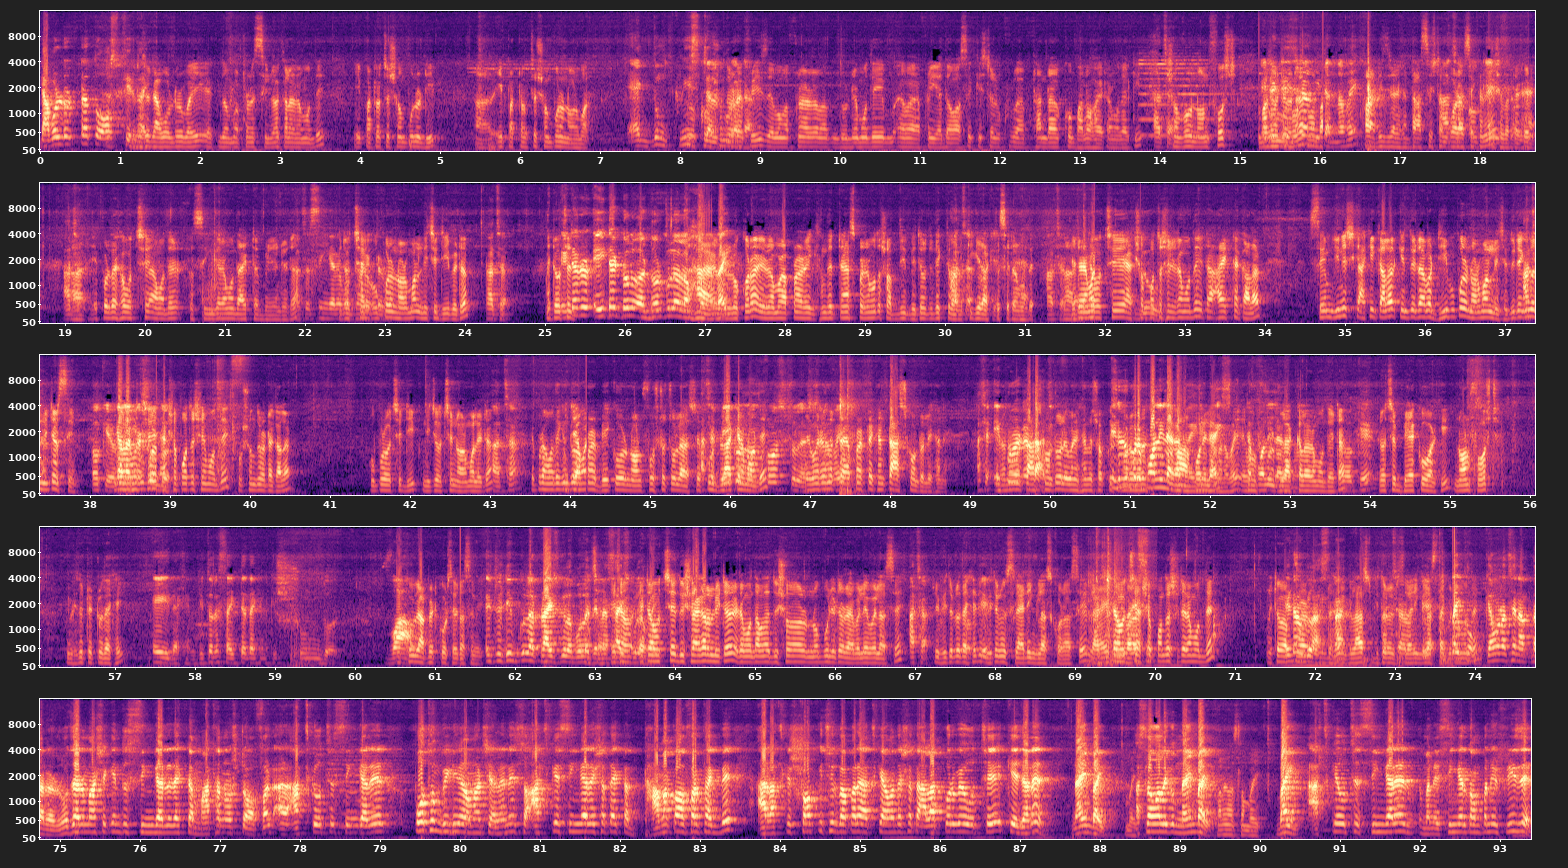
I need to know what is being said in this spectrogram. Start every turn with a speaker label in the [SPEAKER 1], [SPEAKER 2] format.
[SPEAKER 1] Double ডোরটা তো অস্থির ভাই।
[SPEAKER 2] ডাবল ডোর বাই একদম আপনার সিলভার কালারের মধ্যে। এই পাটটা হচ্ছে সম্পূর্ণ ডিপ আর এই পাটটা হচ্ছে সম্পূর্ণ নর্মাল।
[SPEAKER 1] একদম ক্রিস্টাল
[SPEAKER 2] সুন্দর একটা ফ্রিজ এবং আপনার দুধের মধ্যে আহ, আপনার ইয়ে দেওয়া আছে ক্রিস্টাল খুব ঠান্ডা খুব ভালো হয় এটার মধ্যে আর কি।
[SPEAKER 1] আচ্ছা।
[SPEAKER 2] সম্পূর্ণ নন ফোস্ট
[SPEAKER 1] ভাই?
[SPEAKER 2] হ্যাঁ টাচ সিস্টেম করা আছে এখানে
[SPEAKER 1] আচ্ছা।
[SPEAKER 2] এরপর দেখা হচ্ছে আমাদের সিঙ্গারের মধ্যে আরেকটা ভেরিয়েন্ট এটা।
[SPEAKER 1] আচ্ছা সিঙ্গারের
[SPEAKER 2] এটা
[SPEAKER 1] মধ্যে
[SPEAKER 2] হচ্ছে উপরে নর্মাল নিচে ডিপ এটা।
[SPEAKER 1] আচ্ছা।
[SPEAKER 2] এটা হচ্ছে
[SPEAKER 1] এইটার ডোরগুলো লক
[SPEAKER 2] হ্যাঁ
[SPEAKER 1] করা রাইট
[SPEAKER 2] লোক করা এর আমরা আপনার এখান থেকে ট্রান্সপারেন্ট মতো সব দিক ভিতর দেখতে পারেন
[SPEAKER 1] আচ্ছা,
[SPEAKER 2] কি কি
[SPEAKER 1] okay,
[SPEAKER 2] রাখতেছে মধ্যে।
[SPEAKER 1] আচ্ছা।
[SPEAKER 2] এটা আমার হচ্ছে একশো পঁচাশি লিটার মধ্যে এটা আরেকটা কালার সেম জিনিস একই কালার কিন্তু এটা আবার ডিপ উপরে নর্মাল নিচে দুইটা কিন্তু লিটার সেম
[SPEAKER 1] ওকে
[SPEAKER 2] কালার হচ্ছে একশো পঁচাশির মধ্যে খুব সুন্দর একটা কালার উপরে হচ্ছে ডিপ নিচে হচ্ছে নর্মাল এটা।
[SPEAKER 1] আচ্ছা।
[SPEAKER 2] এরপর আমাদের কিন্তু আপনার বেকোর নন ফোস্টও চলে আসছে
[SPEAKER 1] আচ্ছা,
[SPEAKER 2] ফুল ব্ল্যাকের
[SPEAKER 1] Beko
[SPEAKER 2] মধ্যে। এবং এটা আপনার একটা এখানে টাচ কন্ট্রোল এখানে।
[SPEAKER 1] আচ্ছা এই পুরোটা
[SPEAKER 2] টাচ
[SPEAKER 1] টাচ
[SPEAKER 2] কন্ট্রোল এবং এখানে সবকিছু
[SPEAKER 1] এটার উপরে poly লাগানো
[SPEAKER 2] পলি লাগানো ভাই
[SPEAKER 1] এটা
[SPEAKER 2] এবং
[SPEAKER 1] poly
[SPEAKER 2] ব্ল্যাক কালারের মধ্যে এটা। এটা হচ্ছে বেকো আর কি নন ভিতরটা একটু দেখাই।
[SPEAKER 1] এই দেখেন ভিতরের সাইডটা দেখেন কি সুন্দর।
[SPEAKER 2] খুবই আপডেট করছে এটা আছে ভাই
[SPEAKER 1] একটু ডিপগুলোর প্রাইসগুলো বলে দেন
[SPEAKER 2] এটা
[SPEAKER 1] সাইজগুলো
[SPEAKER 2] এটা হচ্ছে দুশো এগারো লিটার এর মধ্যে আমাদের লিটার আছে।
[SPEAKER 1] আচ্ছা।
[SPEAKER 2] ভিতরটা দেখে দিই ভিতরে স্লাইডিং গ্লাস করা আছে। এটা হচ্ছে একশো পঞ্চাশ লিটারের মধ্যে। এটাও
[SPEAKER 1] এটাও না?
[SPEAKER 2] হ্যাঁ গ্লাস ভিতরে
[SPEAKER 1] আচ্ছা,
[SPEAKER 2] স্লাইডিং গ্লাস থাকবে এটার
[SPEAKER 1] ভাই,
[SPEAKER 2] মধ্যে।
[SPEAKER 1] কেমন আছেন আপনারা? রোজার মাসে কিন্তু সিঙ্গারের একটা মাথা নষ্ট অফার আর আজকে হচ্ছে সিঙ্গারের প্রথম ভিডিও আমার চ্যানেলে সো আজকে সিঙ্গারের সাথে একটা ধামাকা অফার থাকবে আর আজকে সবকিছুর ব্যাপারে আজকে আমাদের সাথে আলাপ করবে হচ্ছে কে জানেন? নাইম ভাই। আসসালামু আলাইকুম নাইম ভাই।
[SPEAKER 2] ওয়ালাইকুম আসসালাম ভাই।
[SPEAKER 1] ভাই আজকে হচ্ছে সিঙ্গারের মানে সিঙ্গার কোম্পানির ফ্রিজের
